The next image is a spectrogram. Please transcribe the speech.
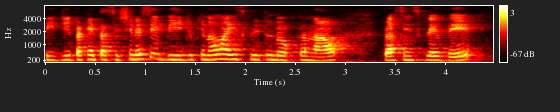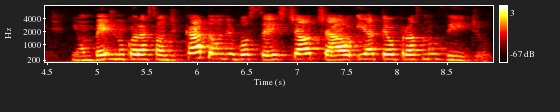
Pedir para quem tá assistindo esse vídeo que não é inscrito no meu canal para se inscrever. E um beijo no coração de cada um de vocês. Tchau, tchau e até o próximo vídeo.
